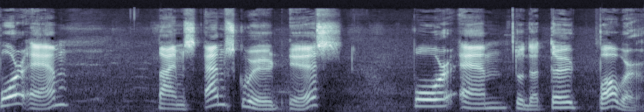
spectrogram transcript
4m times m squared is 4m to the third power.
